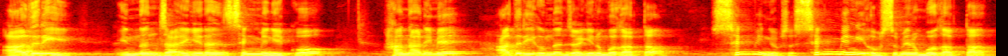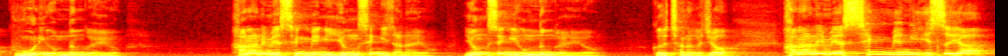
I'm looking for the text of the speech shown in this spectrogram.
아들이 있는 자에게는 생명이 있고 하나님의 아들이 없는 자에게는 뭐가 없다? 생명이 없어. 생명이 없으면 뭐가 없다? 구원이 없는 거예요. 하나님의 생명이 영생이잖아요. 영생이 없는 거예요. 그렇잖아. 그죠? 하나님의 생명이 있어야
